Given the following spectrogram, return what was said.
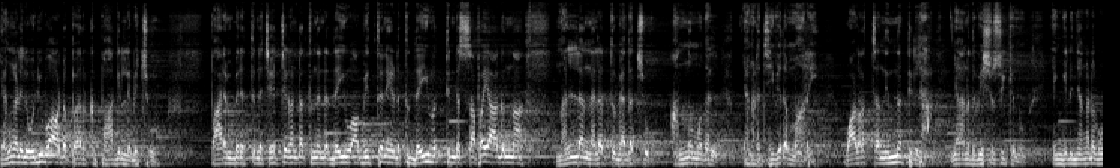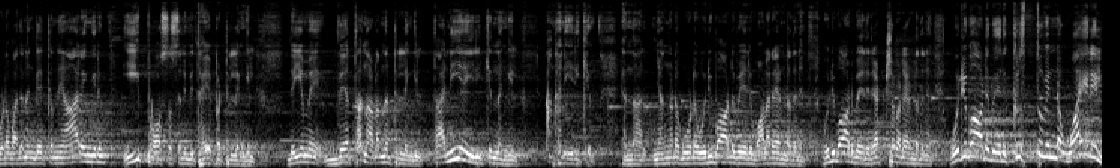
ഞങ്ങളിൽ ഒരുപാട് പേർക്ക് പാകിൽ ലഭിച്ചു. പാരമ്പര്യത്തിന്റെ ചേറ്റ് നിന്റെ ദൈവ ആ വിത്തിനെ ദൈവത്തിന്റെ സഭയാകുന്ന നല്ല നിലത്ത് വിതച്ചു. അന്നു മുതൽ ഞങ്ങളുടെ ജീവിതം മാറി. വളർച്ച നിന്നിട്ടില്ല. ഞാനത് വിശ്വസിക്കുന്നു. എങ്കിലും ഞങ്ങളുടെ കൂടെ വചനം കേൾക്കുന്ന ആരെങ്കിലും ഈ പ്രോസസ്സിന് വിധേയപ്പെട്ടില്ലെങ്കിൽ ദൈവമേ വ്യഥ നടന്നിട്ടില്ലെങ്കിൽ തനിയെ ഇരിക്കുന്നെങ്കിൽ അങ്ങനെ ഇരിക്കും എന്നാൽ ഞങ്ങളുടെ കൂടെ ഒരുപാട് പേര് വളരേണ്ടതിന് ഒരുപാട് പേര് രക്ഷപ്പെടേണ്ടതിന് ഒരുപാട് പേര് ക്രിസ്തുവിന്റെ വയലിൽ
